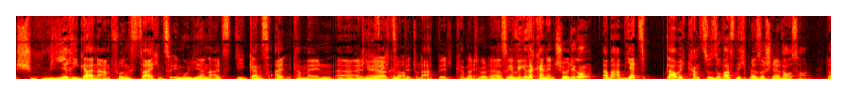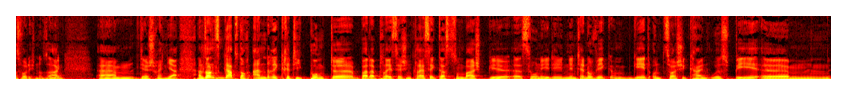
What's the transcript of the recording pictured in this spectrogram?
schwieriger in Anführungszeichen zu emulieren als die ganz alten Kamellen, äh, die ja, 16-Bit oder 8-Bit-Kamellen. Ja, also, wie gesagt, keine Entschuldigung, aber ab jetzt, glaube ich, kannst du sowas nicht mehr so schnell raushauen. Das wollte ich nur sagen. Ja. Ähm, dementsprechend ja. Ansonsten gab es noch andere Kritikpunkte bei der PlayStation Classic, dass zum Beispiel äh, Sony den Nintendo-Weg ähm, geht und zum Beispiel kein USB ähm,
